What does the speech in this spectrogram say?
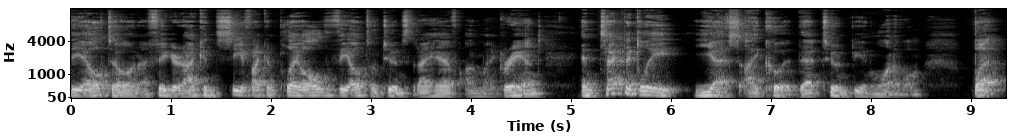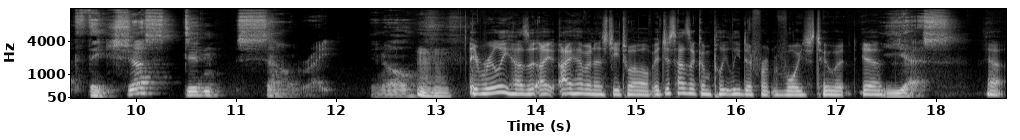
the alto, and I figured I can see if I can play all of the alto tunes that I have on my grand. And technically, yes, I could. That tune being one of them, but they just didn't sound right. You know. Mm-hmm. It really has. A, I I have an SG12. It just has a completely different voice to it. Yeah. Yes. Yeah.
